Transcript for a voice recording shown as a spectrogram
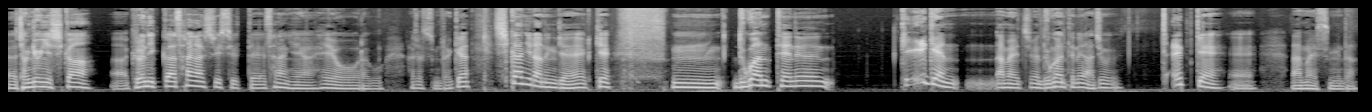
예, 정경희 씨가 아, 그러니까 사랑할 수 있을 때 사랑해야 해요라고 하셨습니다. 그러니까 시간이라는 게 이렇게 음 누구한테는 길게 남아 있지만 누구한테는 아주 짧게 예, 남아 있습니다.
